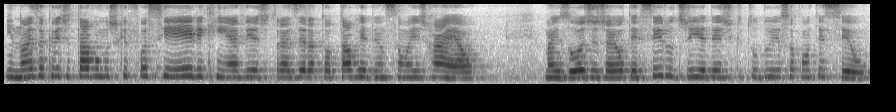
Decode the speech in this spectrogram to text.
E nós acreditávamos que fosse ele quem havia de trazer a total redenção a Israel. Mas hoje já é o terceiro dia desde que tudo isso aconteceu.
